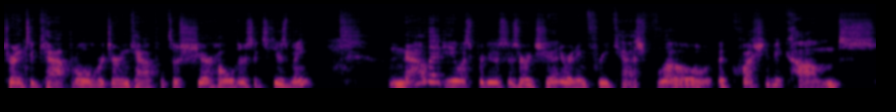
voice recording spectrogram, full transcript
Turning to capital, returning capital to shareholders, excuse me. Now that US producers are generating free cash flow, the question becomes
